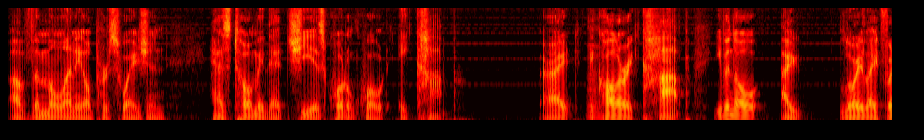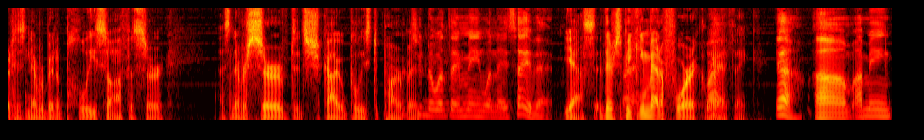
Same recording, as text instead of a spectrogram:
of the millennial persuasion has told me that she is "quote unquote" a cop. All right, they mm. call her a cop, even though I Lori Lightfoot has never been a police officer, has never served at the Chicago Police Department. You know what they mean when they say that? Yes, they're speaking metaphorically. I think. Yeah. Um, I mean,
